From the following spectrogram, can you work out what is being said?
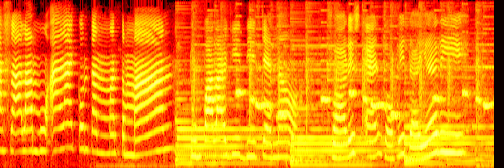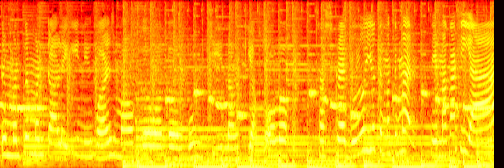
Assalamualaikum teman-teman. Jumpa lagi di channel Faris and Sophie Diary. Teman-teman kali ini Faris mau ke Waterboom Cinangkiak Solo. Subscribe dulu yuk teman-teman. Terima kasih ya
